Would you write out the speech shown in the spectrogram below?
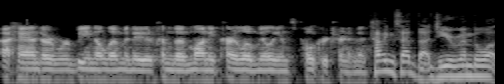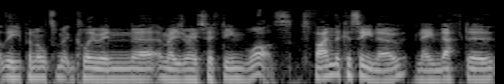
a hand or were being eliminated from the Monte Carlo Millions poker tournament. Having said that, do you remember what the penultimate clue in uh, Amazing Race 15 was? Find the casino named after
